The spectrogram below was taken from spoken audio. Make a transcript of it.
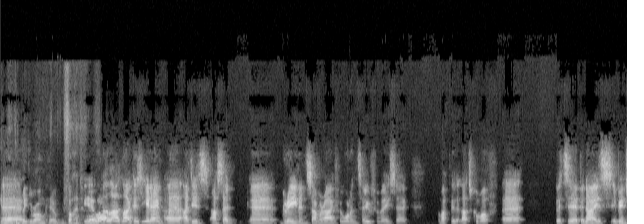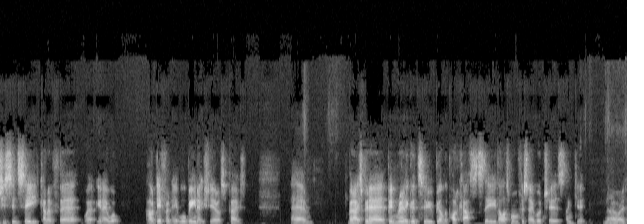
completely wrong. It'll be fine. Yeah, well, I, like as you know, uh, I did. I said uh, Green and Samurai for one and two for me, so I'm happy that that's come off. Uh, but uh, but no, it's, it'd be interesting to see kind of uh, well, you know what how different it will be next year, I suppose. Um, but it's been been really good to be on the podcasts the, the last month or so. But cheers, thank you. No worries.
